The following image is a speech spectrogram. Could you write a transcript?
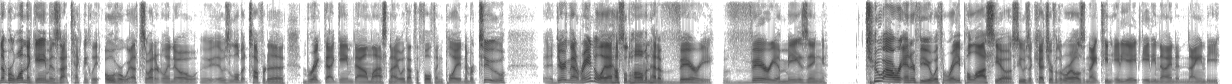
number one, the game is not technically over with, so I don't really know. It was a little bit tougher to break that game down last night without the full thing played. Number two, uh, during that rain delay, I hustled home and had a very, very amazing two hour interview with Rey Palacios. He was a catcher for the Royals in 1988, 89, and 90.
